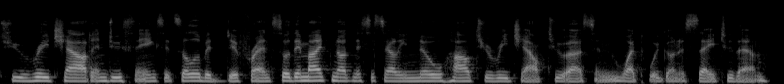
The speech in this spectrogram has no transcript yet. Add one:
to reach out and do things it's a little bit different. So they might not necessarily know how to reach out to us and what we're going to say to them.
